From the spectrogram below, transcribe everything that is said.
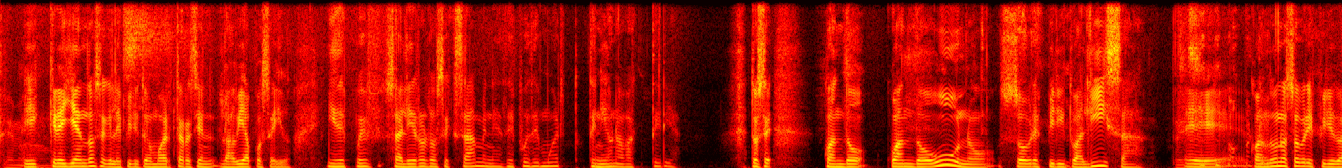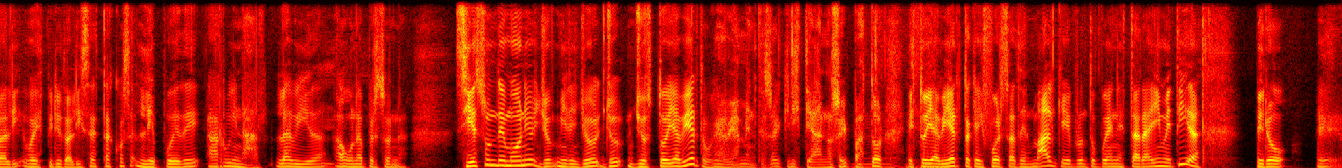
Tremendo. y creyéndose que el espíritu de muerte recién lo había poseído. Y después salieron los exámenes, después de muerto, tenía una bacteria. Entonces, cuando, cuando uno sobre espiritualiza, eh, cuando uno sobre espiritualiza estas cosas, le puede arruinar la vida a una persona. Si es un demonio, yo, miren, yo, yo, yo estoy abierto, porque obviamente soy cristiano, soy pastor, estoy abierto a que hay fuerzas del mal que de pronto pueden estar ahí metidas, pero eh,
